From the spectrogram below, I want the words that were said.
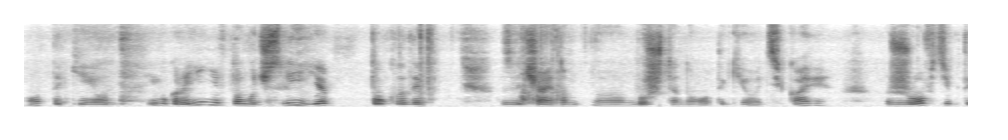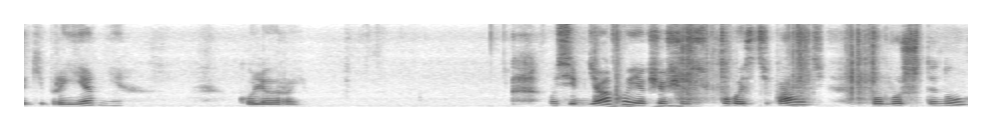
От такі от. І в Україні в тому числі є поклади, звичайно, е, бурштину. Такі от цікаві, жовті, такі приємні кольори. Усім дякую. Якщо щось когось цікавить по бурштину.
